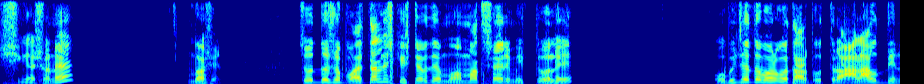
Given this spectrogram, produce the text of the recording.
সিংহাসনে বসেন। চোদ্দোশো পঁয়তাল্লিশ খ্রিস্টাব্দে মোহাম্মদ শাহের মৃত্যু হলে অভিজাতবর্গ তার পুত্র আলাউদ্দিন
